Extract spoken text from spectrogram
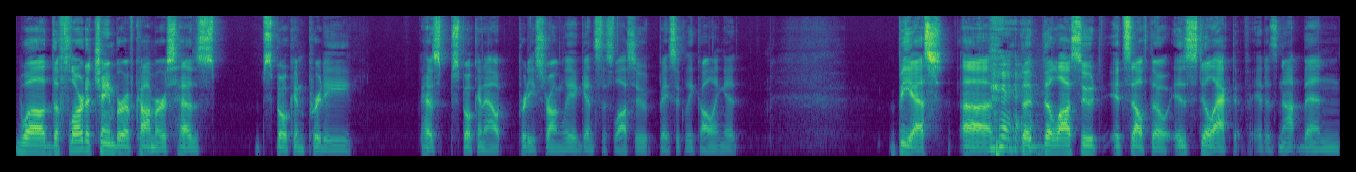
Well, the Florida Chamber of Commerce has spoken pretty has spoken out pretty strongly against this lawsuit, basically calling it BS. Uh, the the lawsuit itself, though, is still active. It has not been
